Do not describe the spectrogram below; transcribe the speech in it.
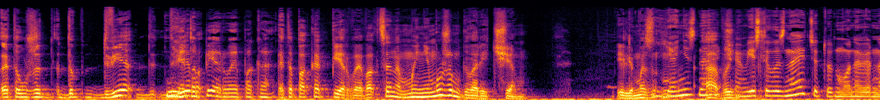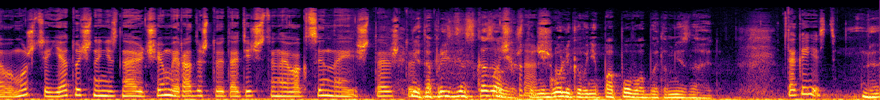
это уже две, две... Нет, это первая пока. Это пока первая вакцина. Мы не можем говорить, чем? Или мы... Я не знаю, а, вы... чем. Если вы знаете, то, наверное, вы можете. Я точно не знаю, чем, и рада, что это отечественная вакцина, и считаю, что Нет, это а президент сказал, что хорошо. ни Голикова, ни Попова об этом не знают. Так и есть. Да.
